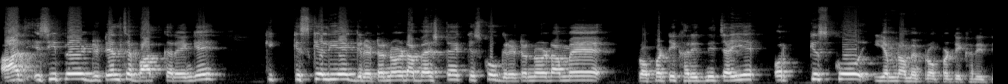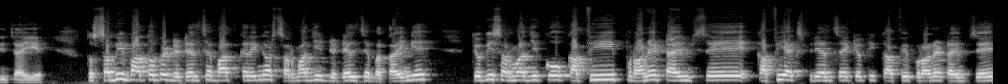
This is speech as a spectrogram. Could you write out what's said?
आज इसी पे डिटेल से बात करेंगे कि किसके लिए ग्रेटर नोएडा बेस्ट है, किसको ग्रेटर नोएडा में प्रॉपर्टी खरीदनी चाहिए और किसको यमुना में प्रॉपर्टी खरीदनी चाहिए? तो सभी बातों पर डिटेल से बात करेंगे और शर्मा जी डिटेल से बताएँगे क्योंकि शर्मा जी को काफ़ी पुराने टाइम से काफ़ी एक्सपीरियंस है क्योंकि काफ़ी पुराने टाइम से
